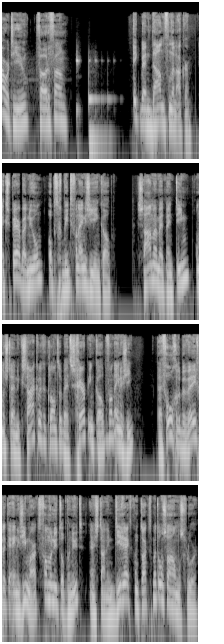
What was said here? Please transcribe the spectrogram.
Power to you. Vodafone. Ik ben Daan van den Akker, expert bij NUON op het gebied van energieinkoop. Samen met mijn team ondersteun ik zakelijke klanten bij het scherp inkopen van energie. Wij volgen de bewegelijke energiemarkt van minuut tot minuut... en staan in direct contact met onze handelsvloer.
